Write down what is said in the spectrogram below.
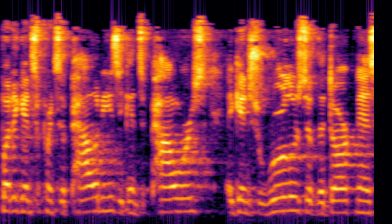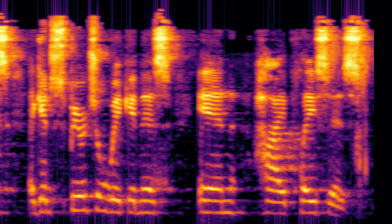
but against principalities, against powers, against rulers of the darkness, against spiritual wickedness in high places.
